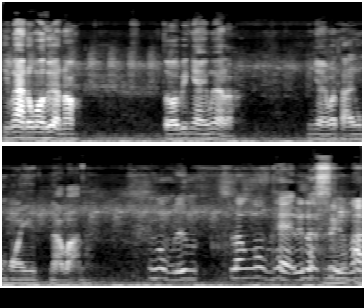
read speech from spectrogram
ทีมงานลงมาเพื่อนเนาะแต่ว่าเป็นไงเมื่อเหรอเป็นไงมาถ่ายงมหอยอยู่หน้าบ้านงุ่มหรือเรางุ่มแทะหรือเราซื้อมา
